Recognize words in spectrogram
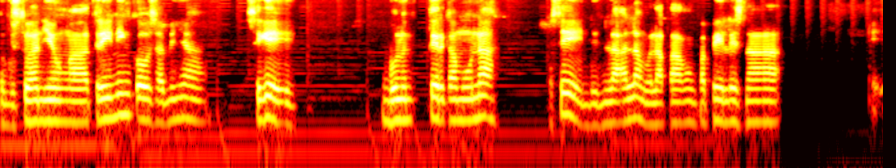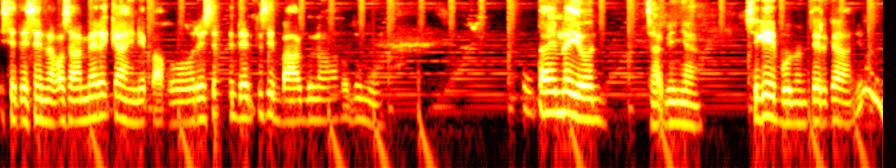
nagustuhan yung uh, training ko. Sabi niya, sige, volunteer ka muna. Kasi hindi nila alam, wala pa akong papeles na citizen ako sa Amerika, hindi pa ako resident kasi bago lang ako dun. Eh. Time na yon sabi niya, sige, volunteer ka. Yun,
